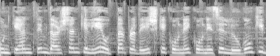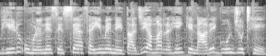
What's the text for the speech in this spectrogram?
उनके अंतिम दर्शन के लिए उत्तर प्रदेश के कोने कोने से लोगों की भीड़ उमड़ने से सैफई में नेताजी अमर रहे के नारे गूंज उठे।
